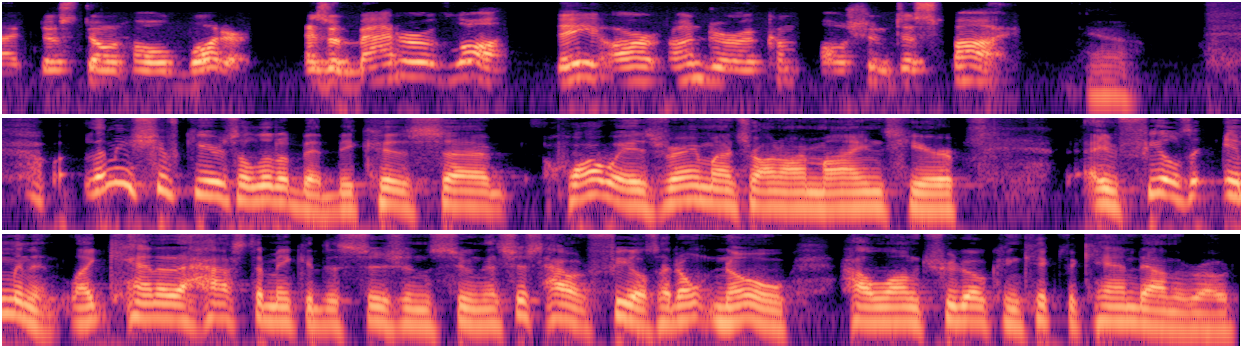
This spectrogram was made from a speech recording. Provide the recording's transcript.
uh, just don't hold water. As a matter of law, they are under a compulsion to spy. Yeah. Let me shift gears a little bit because uh, Huawei is very much on our minds here. It feels imminent, like Canada has to make a decision soon. That's just how it feels. I don't know how long Trudeau can kick the can down the road.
